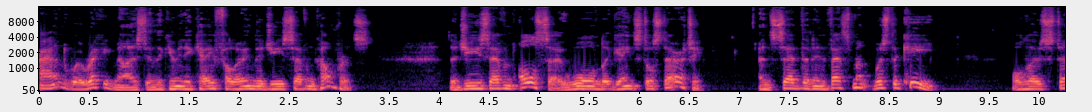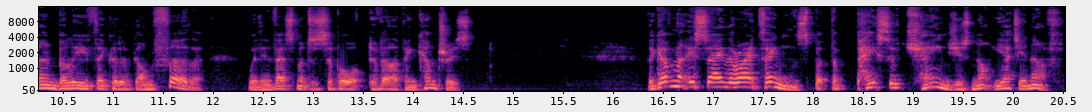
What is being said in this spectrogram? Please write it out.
and were recognised in the communique following the G7 conference. The G7 also warned against austerity and said that investment was the key, although Stern believed they could have gone further with investment to support developing countries. The government is saying the right things, but the pace of change is not yet enough.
